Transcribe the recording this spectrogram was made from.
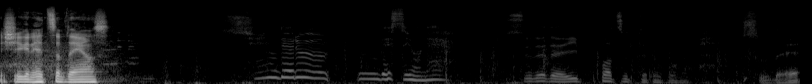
Is she gonna hit something else? 死んでるんですよね。素手で一発ってとこが。素手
